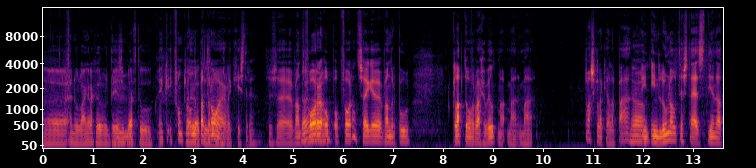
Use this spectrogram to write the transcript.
Eh, en hoe langer dat je erover bezig blijft, hoe... Ik, ik vond wel een is, patroon eigenlijk gisteren. Dus eh, van tevoren ja. Op, op voorhand zeggen Van der Poel, klapt over wat je wilt, maar, maar, maar het was gelijk een paar. Ja. In, in Luno destijds, die dat-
